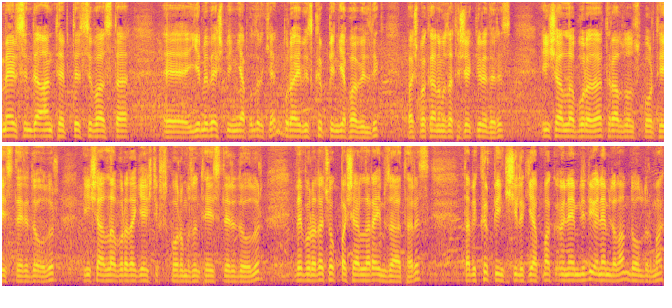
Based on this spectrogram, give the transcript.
Mersin'de, Antep'te, Sivas'ta 25 bin yapılırken burayı biz 40 bin yapabildik. Başbakanımıza teşekkür ederiz. İnşallah burada Trabzonspor tesisleri de olur. İnşallah burada gençlik sporumuzun tesisleri de olur. Ve burada çok başarılara imza atarız. Tabii 40 bin kişilik yapmak önemli değil, önemli olan doldurmak.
